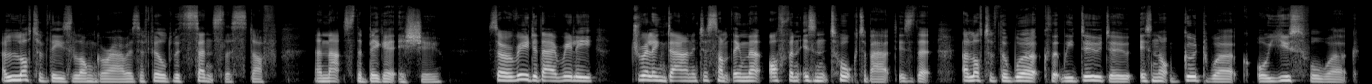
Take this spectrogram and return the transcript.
A lot of these longer hours are filled with senseless stuff, and that's the bigger issue. So a reader there really drilling down into something that often isn't talked about is that a lot of the work that we do do is not good work or useful work.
